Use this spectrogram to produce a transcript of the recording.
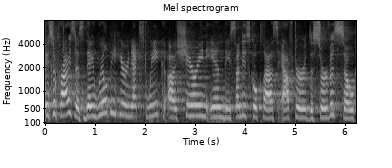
They surprised us. They will be here next week uh, sharing in the Sunday school class after the service. So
